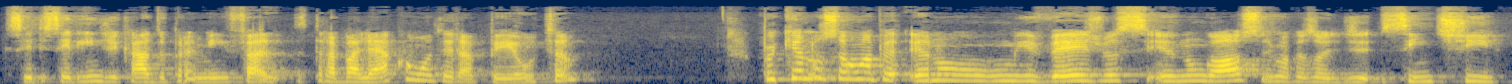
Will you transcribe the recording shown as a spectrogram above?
se ele seria indicado para mim trabalhar como terapeuta, porque eu não sou uma, eu não me vejo assim, eu não gosto de uma pessoa de sentir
